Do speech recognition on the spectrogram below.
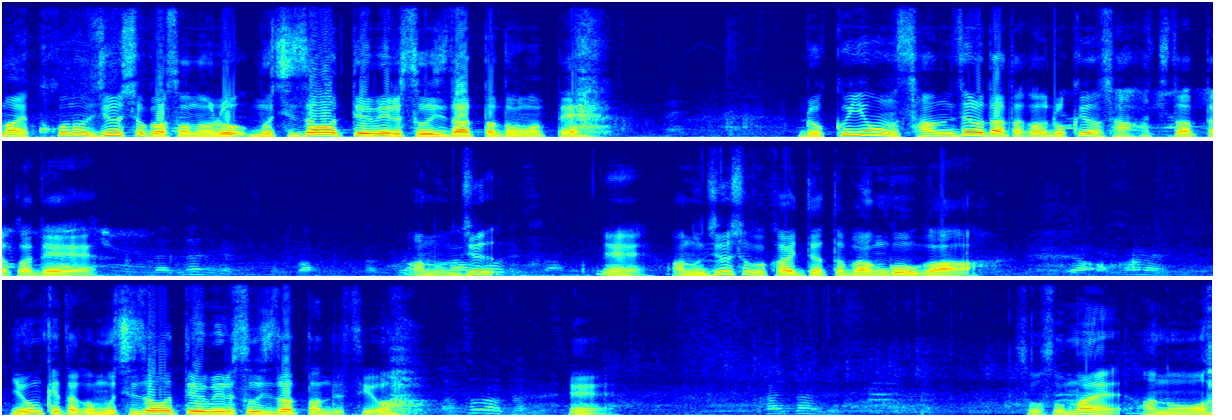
前ここの住所がそのろ虫沢って読める数字だったと思って。6430だったか6438だったかであの住,、ええ、あの住所が書いてあった番号が4桁が虫沢って読める数字だったんですよ。ええ、そうそう前あの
